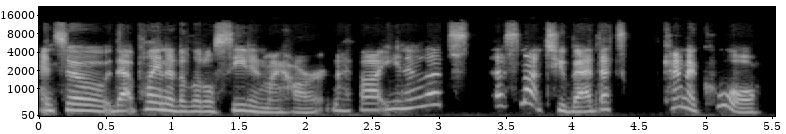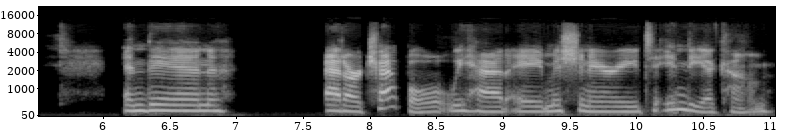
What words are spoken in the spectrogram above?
And so that planted a little seed in my heart and I thought you know that's that's not too bad. That's kind of cool and then at our chapel, we had a missionary to India come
